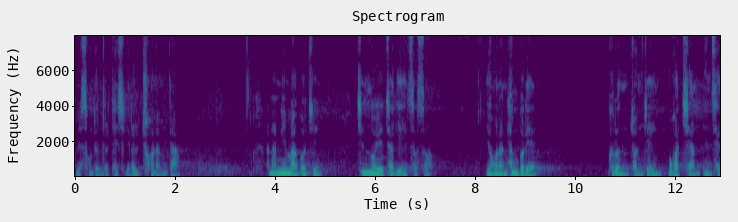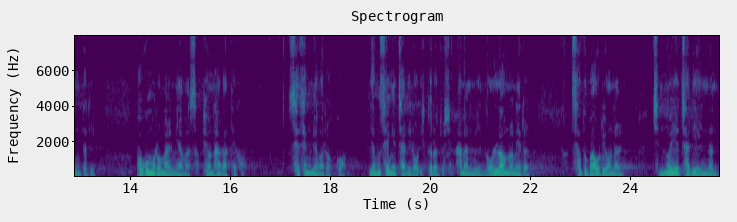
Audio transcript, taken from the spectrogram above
우리 성도님들 되시기를 축원합니다. 하나님 아버지 진노의 자리에 있어서 영원한 형벌의 그런 존재인 무가치한 인생들이 복음으로 말미암아서 변화가 되고 새 생명을 얻고 영생의 자리로 이끌어 주신 하나님이 놀라운 은혜를 사도 바울이 오늘 진노의 자리에 있는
